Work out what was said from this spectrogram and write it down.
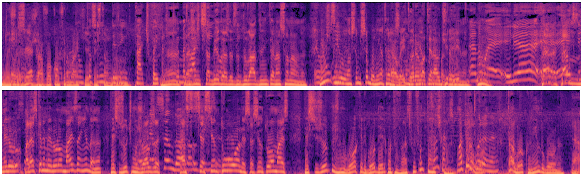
Deixa, É eu já vou confirmar Agora não aqui a tô sem questão do... desenho tático aí pra gente É, ver, mas pra eu acho gente que saber sim, eu do, acho do, do lado do Internacional, né? Eu e, acho o, e o, nós temos Cebolinha atravessando É, o Heitor é o lateral ímpar direito. né? É, não, Hum. é, ele é. Tá, é, tá é sempre, melhorou, sempre. parece que ele melhorou mais ainda, né? Nesses últimos jogos Compensando a- se acentuou, né? Se acentuou mais. Nesse jogo, o gol, aquele gol dele contra o Vasco foi fantástico. Fantástico. né? Uma pintura, tá louco. né? Tá louco, lindo gol, né? É.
